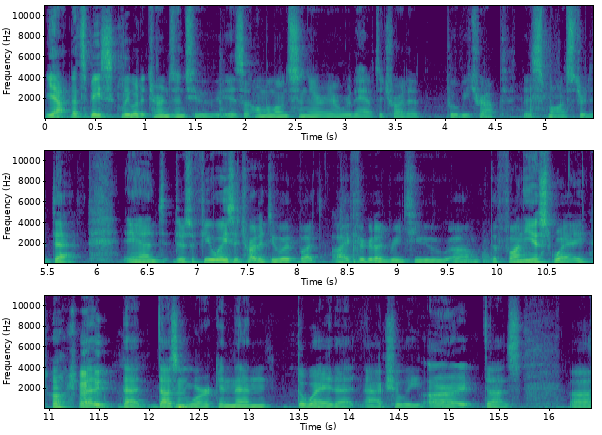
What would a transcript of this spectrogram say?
yeah, that's basically what it turns into is a Home Alone scenario where they have to try to booby trap this monster to death. And there's a few ways to try to do it, but I figured I'd read to you um, the funniest way Okay. that, that doesn't work, and then the way that actually All right. does. Uh,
